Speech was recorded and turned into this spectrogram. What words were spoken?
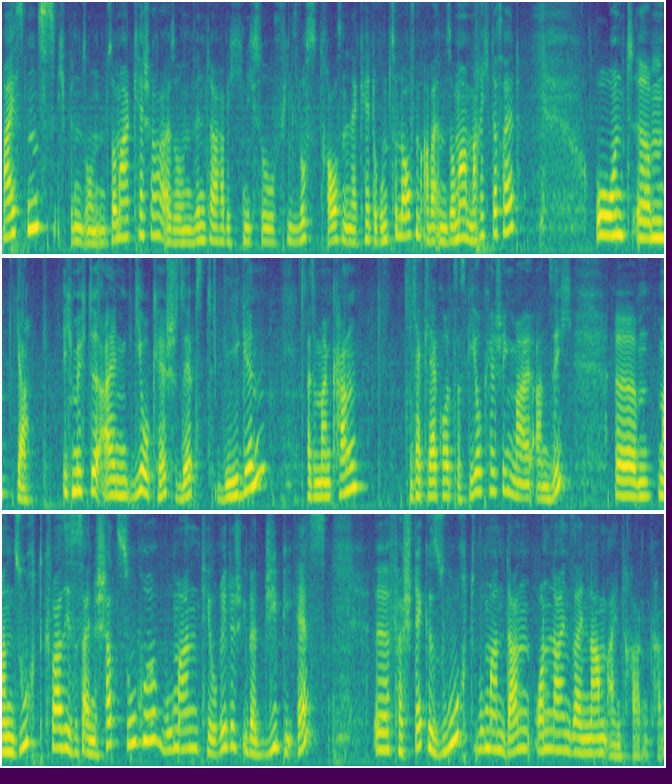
meistens. Ich bin so ein Sommercacher, also im Winter habe ich nicht so viel Lust draußen in der Kälte rumzulaufen, aber im Sommer mache ich das halt. Und ähm, ja, ich möchte einen Geocache selbst legen. Also man kann ich erkläre kurz das Geocaching mal an sich. Ähm, man sucht quasi, es ist eine Schatzsuche, wo man theoretisch über GPS äh, Verstecke sucht, wo man dann online seinen Namen eintragen kann.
